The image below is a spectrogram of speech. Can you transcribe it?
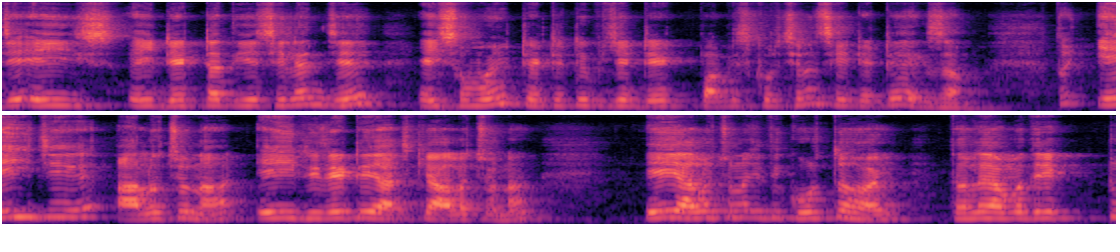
যে এই এই ডেটটা দিয়েছিলেন যে এই সময় টেন্টেটিভ যে ডেট পাবলিশ করেছিলেন, সেই ডেটে এক্সাম তো এই যে আলোচনা, এই রিলেটে আজকে আলোচনা, এই আলোচনা যদি করতে হয়, তাহলে আমাদের একটু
